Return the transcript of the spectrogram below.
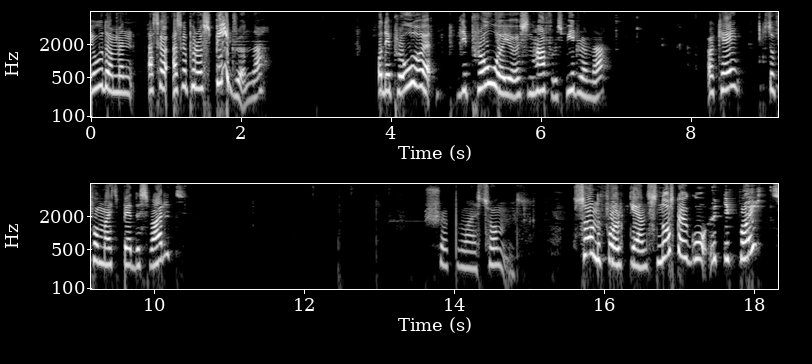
Jo da, men jeg skal, jeg skal prøve å speedrunne. Og de proer, de proer jo sånn her for å speedrunne. Ok, så får meg et bedre sverd. Kjøper meg sånn. Sånn, folkens. Nå skal vi gå ut i fight.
